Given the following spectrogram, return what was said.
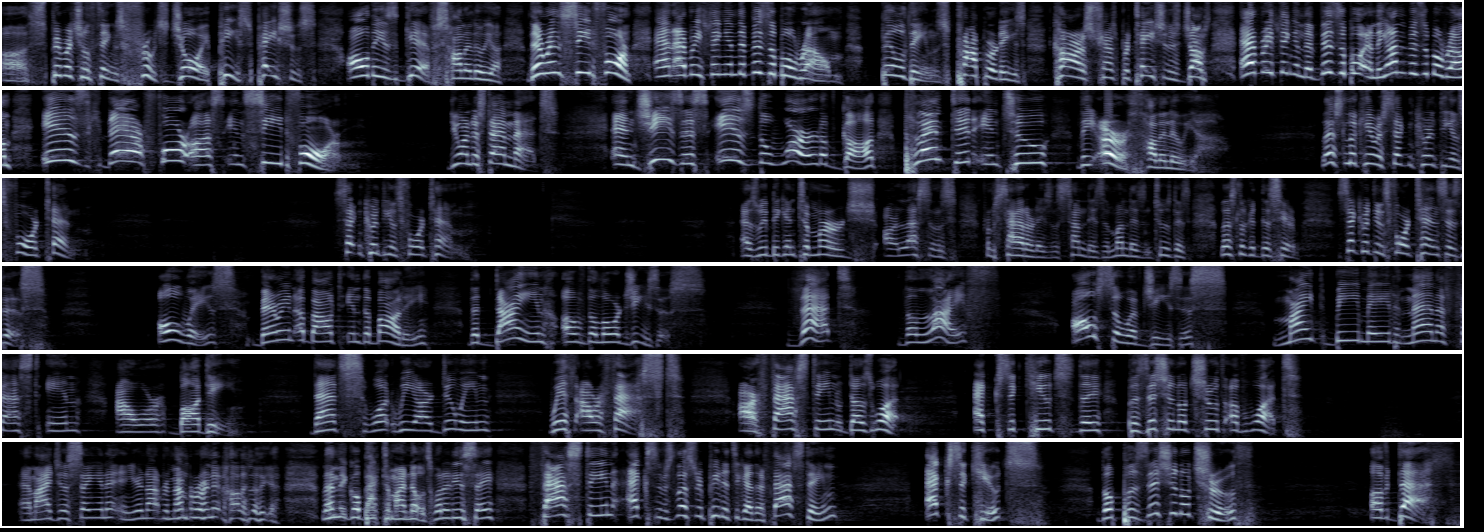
uh, spiritual things, fruits, joy, peace, patience, all these gifts, hallelujah, they're in seed form, and everything in the visible realm buildings, properties, cars, transportations, jobs, everything in the visible and the invisible realm is there for us in seed form. Do you understand that? And Jesus is the Word of God planted into the earth. Hallelujah. Let's look here at 2 Corinthians 4:10. 2 Corinthians 4:10. As we begin to merge our lessons from Saturdays and Sundays and Mondays and Tuesdays, let's look at this here. 2 Corinthians 4:10 says this: Always bearing about in the body the dying of the Lord Jesus, that the life also of Jesus might be made manifest in our body. That's what we are doing with our fast. Our fasting does what? Executes the positional truth of what? Am I just saying it and you're not remembering it? Hallelujah. Let me go back to my notes. What did he say? Fasting, ex- let's repeat it together. Fasting executes the positional truth of death.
